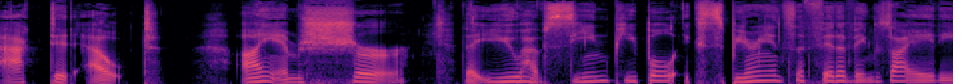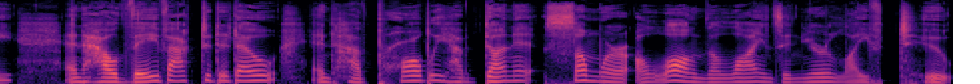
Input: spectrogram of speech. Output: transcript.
act it out. I am sure that you have seen people experience a fit of anxiety and how they've acted it out and have probably have done it somewhere along the lines in your life too.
